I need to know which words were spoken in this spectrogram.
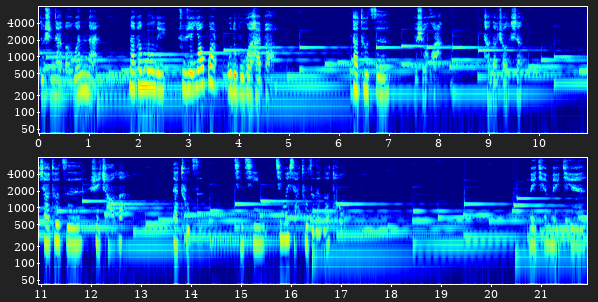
都是那么温暖，哪怕梦里……”出现妖怪，我都不会害怕。大兔子不说话，躺到床上。小兔子睡着了，大兔子轻轻亲吻小兔子的额头。每天每天，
